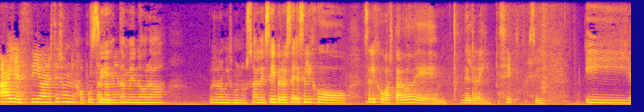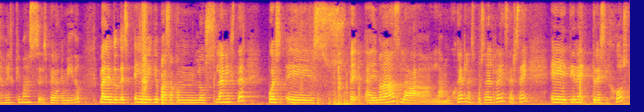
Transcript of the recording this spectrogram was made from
Ay, el Zion, este es un hijo puta sí, también. ahora... Pues ahora mismo no sale. Sí, pero ese es el hijo, es el hijo bastardo de, del rey. Sí. Sí. Y a ver, ¿qué más? Espera, que me he ido. Vale, entonces, eh, ¿qué pasa con los Lannister? Pues eh, además la, la mujer, la esposa del rey, Cersei, eh, tiene tres hijos.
